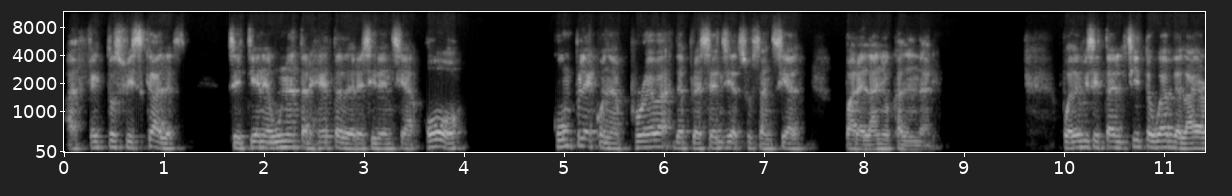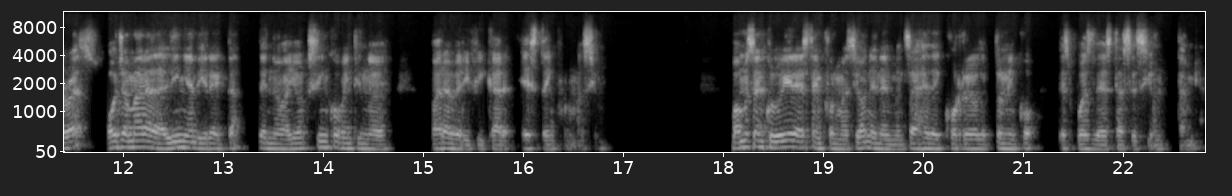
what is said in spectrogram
a efectos fiscales si tiene una tarjeta de residencia o cumple con la prueba de presencia sustancial para el año calendario. Puede visitar el sitio web del IRS o llamar a la línea directa de Nueva York 529 para verificar esta información. Vamos a incluir esta información en el mensaje de correo electrónico después de esta sesión también.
